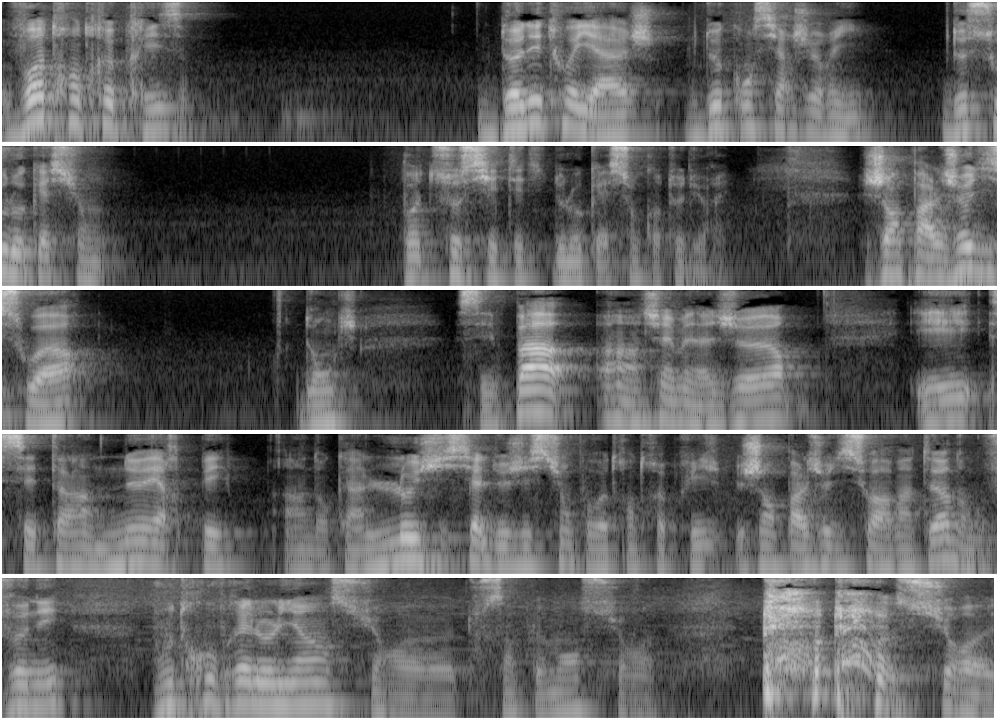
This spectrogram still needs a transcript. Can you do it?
votre entreprise de nettoyage, de conciergerie, de sous-location, votre société de location courte durée. J'en parle jeudi soir. Donc, ce n'est pas un chain manager et c'est un ERP, hein, donc un logiciel de gestion pour votre entreprise. J'en parle jeudi soir à 20h. Donc, venez. Vous trouverez le lien sur, euh, tout simplement sur, sur, euh,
